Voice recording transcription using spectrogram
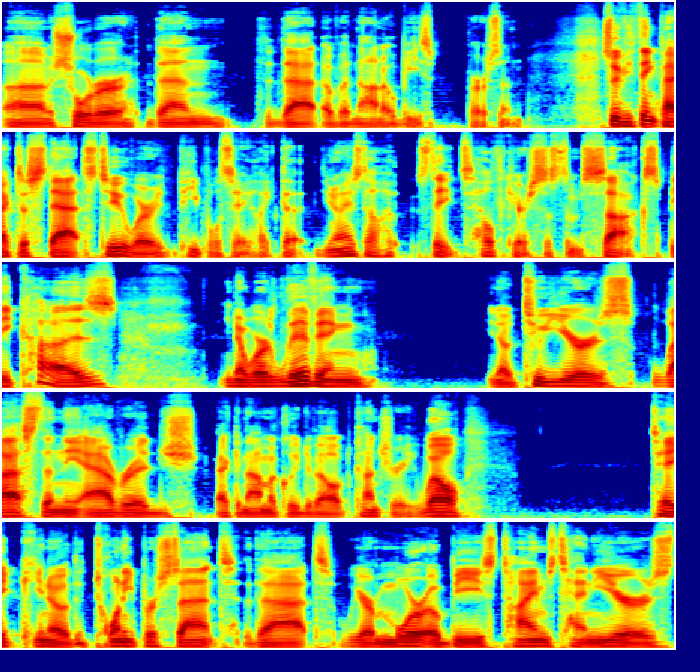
uh, shorter than that of a non-obese person. So if you think back to stats too, where people say like the United States healthcare system sucks because you know we're living you know two years less than the average economically developed country well take you know the 20% that we are more obese times 10 years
